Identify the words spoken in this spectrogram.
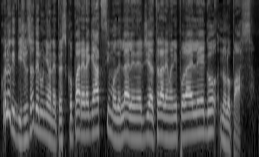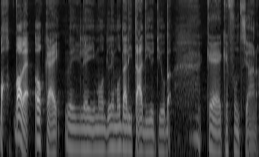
quello che dice usate l'unione per scopare ragazzi, modellare l'energia, attrarre, manipolare l'ego, non lo passa. Boh, vabbè, ok, le, le, modalità di YouTube che, che funziona.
